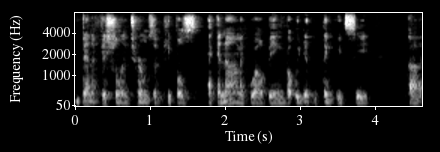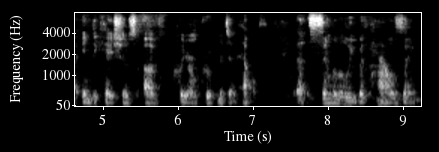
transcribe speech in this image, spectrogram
beneficial in terms of people's economic well being, but we didn't think we'd see uh, indications of clear improvement in health. Uh, similarly, with housing,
